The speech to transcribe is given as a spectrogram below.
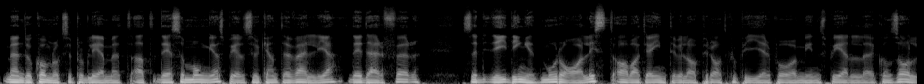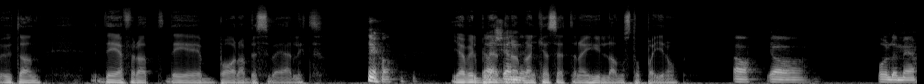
Men då kommer också problemet att det är så många spel så du kan inte välja. Det är därför så det det är inget moraliskt av att jag inte vill ha piratkopior på min spelkonsol utan det är för att det är bara besvärligt. Ja. Jag vill bläddra känner- bland kassetterna i hyllan och stoppa i dem. ja, jag håller med.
